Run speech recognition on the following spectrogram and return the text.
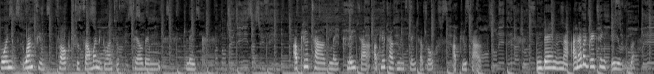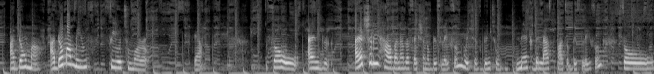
once once you talk to someone, you want to tell them like a plus tard, like later. A plus tard means later, so a plus tard. Then another greeting is Adoma. Adoma means see you tomorrow. Yeah. So, and I actually have another section of this lesson which is going to make the last part of this lesson. So,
